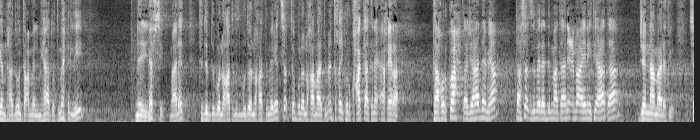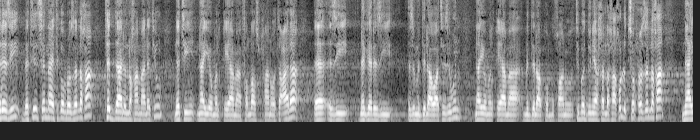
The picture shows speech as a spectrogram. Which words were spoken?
የምሃዱን ተዕመል ምሃድ ወትመህድ ነፍሲክ ማለት ትድብድቦ ኣለኻ ትምድምዶ ኣለኻ መሬት ሰጥ ተብሎ ኣለኻ ማለት እዩ ምእንቲ ከይክርኩሓካ እቲ ናይ ኣራ እታ ኩርኳሕ እታ ጀሃንም እያ እታ ሰጥ ዝበለት ድማ እታ ኒዕማ ኣየነይቲ እያ እታ ጀና ማለት እዩ ስለዚ በቲ ሰናይ ትገብሮ ዘለኻ ተዳል ኣለኻ ማለት እዩ ነቲ ናይ ዮም ቅያማ ላ ስብሓን ወተላ እዚ ነገር እዚ እዚ ምድላዋት እዚ እውን ናይ ዮም ቅያማ ምድላው ከም ምኳኑ እቲ በዱንያ ከለኻ ኩሉ ትሰርሖ ዘለኻ ናይ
